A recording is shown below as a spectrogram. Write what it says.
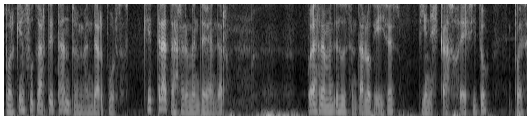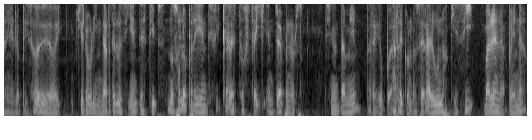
¿por qué enfocarte tanto en vender cursos? ¿Qué tratas realmente de vender? puedes realmente sustentar lo que dices, tienes casos de éxito, pues en el episodio de hoy quiero brindarte los siguientes tips, no solo para identificar estos fake entrepreneurs, sino también para que puedas reconocer algunos que sí valen la pena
